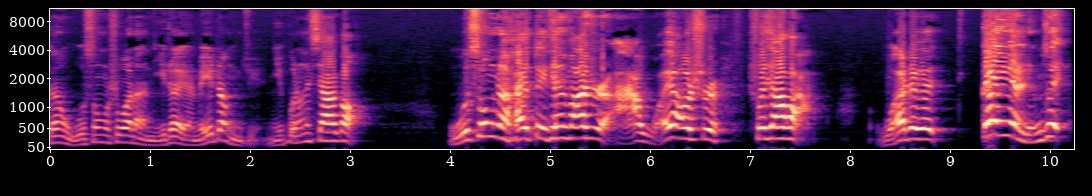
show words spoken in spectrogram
跟武松说呢，你这也没证据，你不能瞎告。武松呢还对天发誓啊，我要是说瞎话，我这个甘愿领罪。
